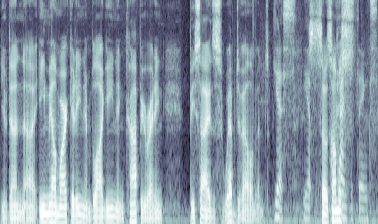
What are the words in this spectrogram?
You've done uh, email marketing and blogging and copywriting, besides web development. Yes. Yep. So it's All almost- kinds of things.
